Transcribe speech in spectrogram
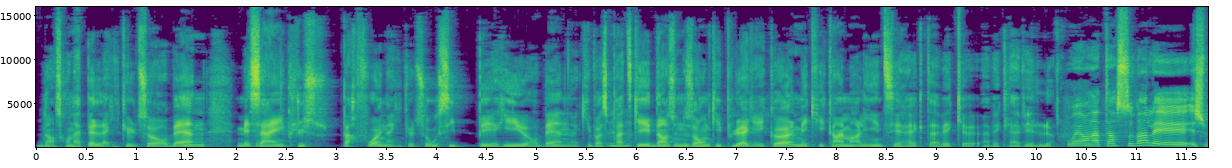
dans ce qu'on appelle l'agriculture urbaine, mais ça inclut parfois une agriculture aussi périurbaine qui va se mhm. pratiquer dans une zone qui est plus agricole, mais qui est quand même en lien direct avec euh, avec la ville. Oui, on entend souvent les, je,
